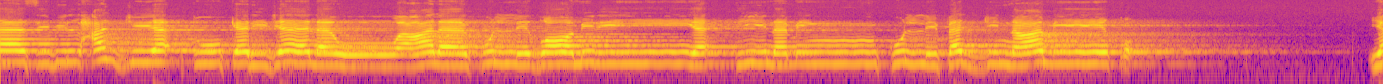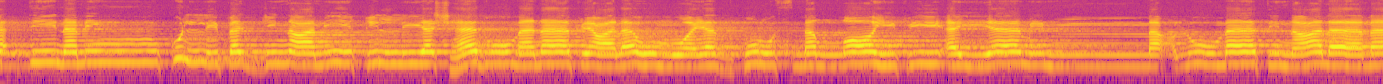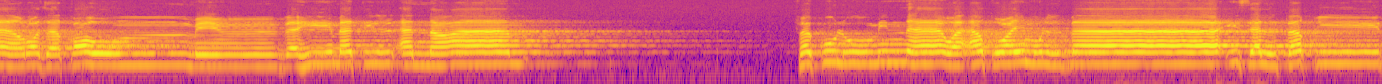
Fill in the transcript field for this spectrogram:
الناس بالحج يأتوك رجالا وعلى كل ضامر يأتين من كل فج عميق. يأتين من كل فج عميق ليشهدوا منافع لهم ويذكروا اسم الله في أيام معلومات على ما رزقهم من بهيمة الأنعام فكلوا منها وأطعموا البائس الفقير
